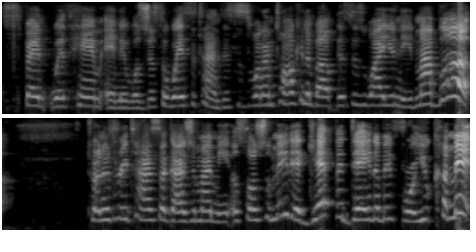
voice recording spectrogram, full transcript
spent with him, and it was just a waste of time. This is what I'm talking about. This is why you need my book. 23 times of guys you might meet on social media. Get the data before you commit.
